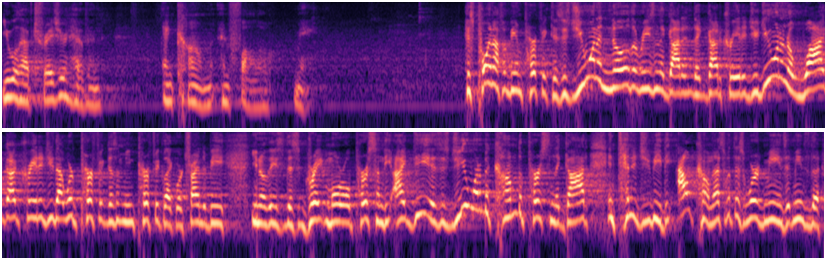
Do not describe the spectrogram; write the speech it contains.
you will have treasure in heaven, and come and follow me. His point off of being perfect is, is do you want to know the reason that God, that God created you? Do you want to know why God created you? That word perfect doesn't mean perfect like we're trying to be, you know, these, this great moral person. The idea is, is do you want to become the person that God intended you to be? The outcome, that's what this word means. It means the,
